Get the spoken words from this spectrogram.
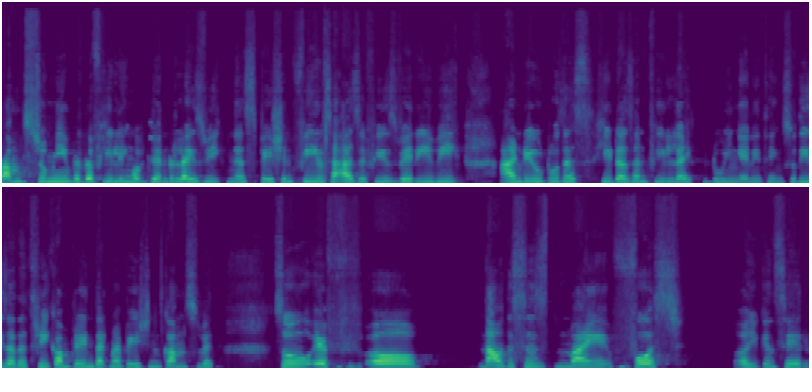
comes to me with a feeling of generalized weakness. Patient feels as if he is very weak and due to this he doesn't feel like doing anything. So these are the three complaints that my patient comes with. So if uh, now this is my first uh, you can say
